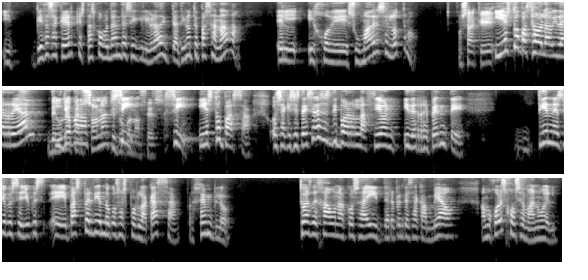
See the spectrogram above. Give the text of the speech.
y empiezas a creer que estás completamente desequilibrado y a ti no te pasa nada. El hijo de su madre es el otro. O sea que... Y esto ha pasado en la vida real. De y una yo persona que tú Sí, conoces. Sí, y esto pasa. O sea que si estáis en ese tipo de relación y de repente tienes, yo qué sé, yo que sé, eh, vas perdiendo cosas por la casa, por ejemplo. Tú has dejado una cosa ahí, de repente se ha cambiado. A lo mejor es José Manuel,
